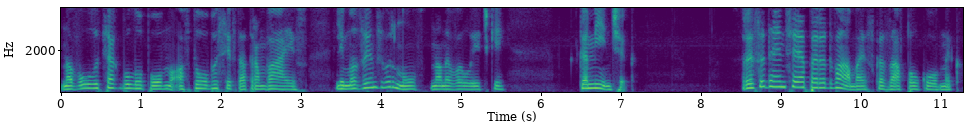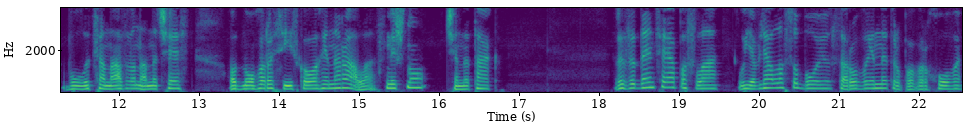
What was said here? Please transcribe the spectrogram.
На вулицях було повно автобусів та трамваїв. Лімозин звернув на невеличкий камінчик. Резиденція перед вами, сказав полковник. Вулиця названа на честь одного російського генерала. Смішно чи не так? Резиденція посла уявляла собою старовинне труповерхове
